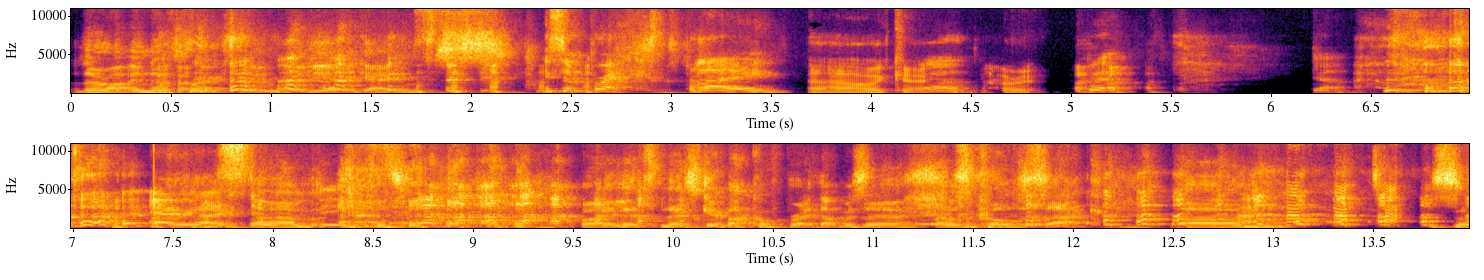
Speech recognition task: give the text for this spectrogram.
There are enough Brecht in video games. It's a Brecht play, Oh, okay. Yeah. All right. but yeah. Okay. Still um, right, let's let's go back off Brecht. That was a that was a cul-de-sac. Um, so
